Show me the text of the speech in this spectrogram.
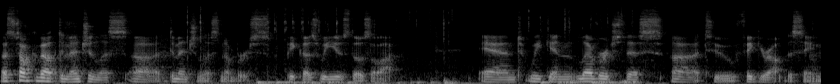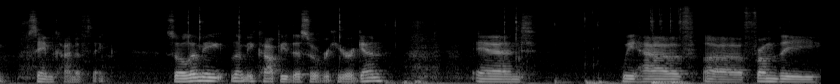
let's talk about dimensionless uh, dimensionless numbers because we use those a lot, and we can leverage this uh, to figure out the same same kind of thing. So let me let me copy this over here again, and we have uh, from the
